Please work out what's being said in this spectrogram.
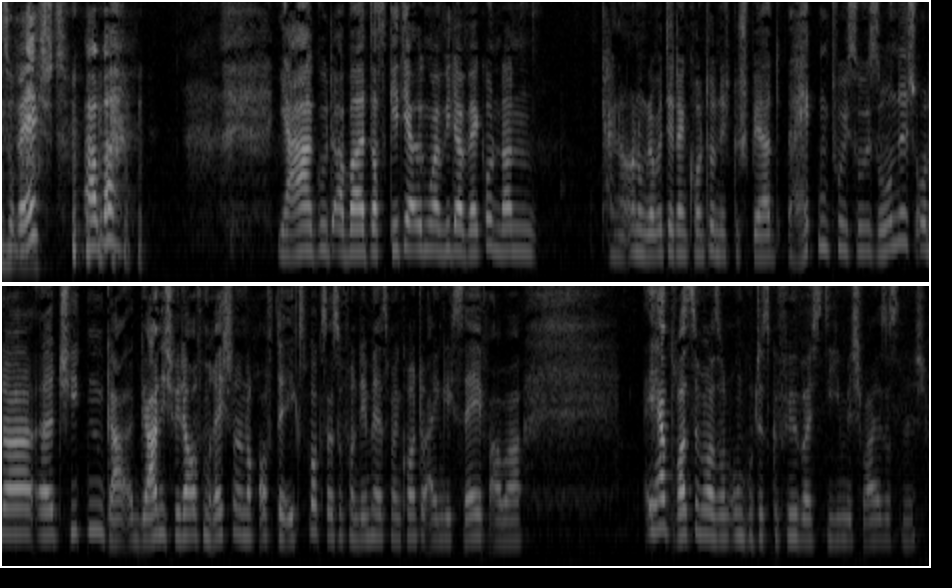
Zu Recht. Aber ja, gut, aber das geht ja irgendwann wieder weg und dann, keine Ahnung, da wird ja dein Konto nicht gesperrt. Hacken tue ich sowieso nicht oder äh, cheaten, gar, gar nicht weder auf dem Rechner noch auf der Xbox. Also von dem her ist mein Konto eigentlich safe, aber ich habe trotzdem immer so ein ungutes Gefühl bei Steam. Ich weiß es nicht.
